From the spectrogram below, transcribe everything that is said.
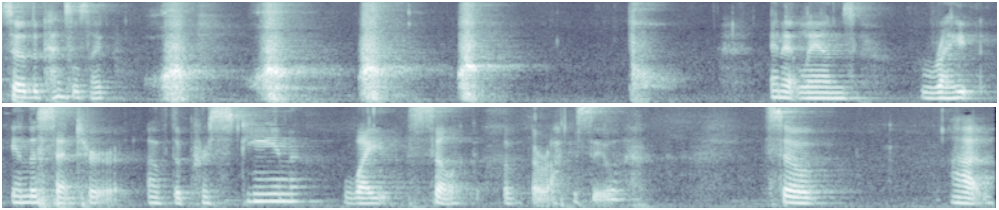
So the pencil's like, and it lands right in the center of the pristine white silk of the rakusu. So uh,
